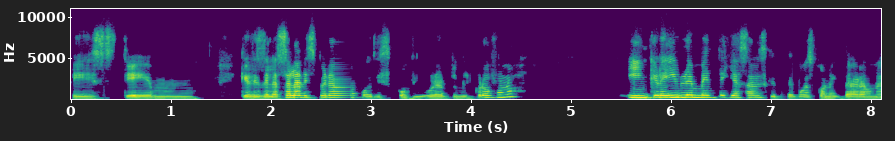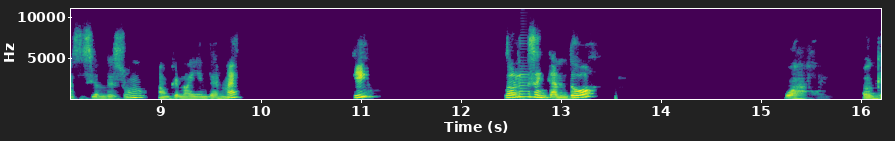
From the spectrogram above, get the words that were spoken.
este, que desde la sala de espera puedes configurar tu micrófono. Increíblemente ya sabes que te puedes conectar a una sesión de Zoom, aunque no haya internet. ¿Sí? ¿No les encantó? Wow. Ok.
